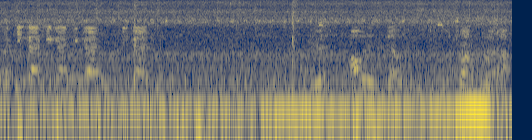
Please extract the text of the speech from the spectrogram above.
No, keep going, keep going, keep going, keep going. Good. Hold it still. Just try and pull it up.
